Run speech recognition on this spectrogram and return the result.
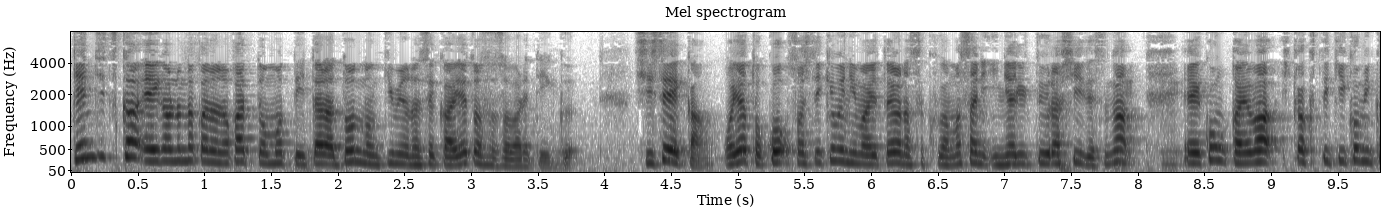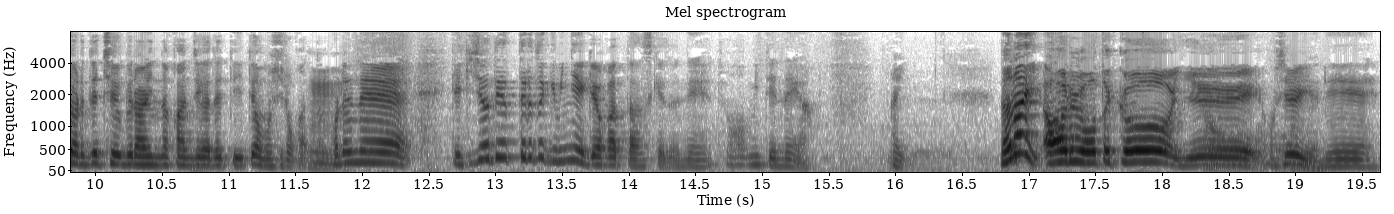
現実か映画の中なのかって思っていたらどんどん奇妙な世界へと誘われていく。死生観親と子そして興味に湧いたような作風はまさに稲荷というらしいですが、えー今回は比較的コミカルでチューブラリンな感じが出ていて面白かった、うん。これね劇場でやってる時見に行けばよかったんですけどね。あ見てねえや。はい7位、R 男イエーイ面白いよね。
